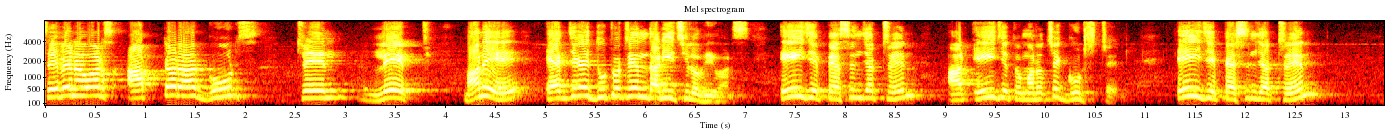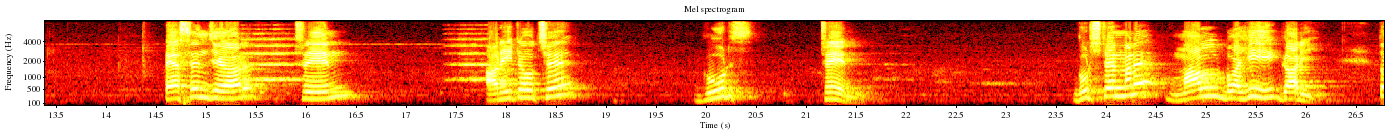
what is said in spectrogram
seven hours after a goods train left মানে এক জায়গায় দুটো ট্রেন দাঁড়িয়েছিল ভিউয়ার্স এই যে প্যাসেঞ্জার ট্রেন আর এই যে তোমার হচ্ছে গুডস ট্রেন এই যে প্যাসেঞ্জার ট্রেন প্যাসেঞ্জার ট্রেন আর এইটা হচ্ছে গুডস ট্রেন গুডস ট্রেন মানে মালবাহী গাড়ি। তো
